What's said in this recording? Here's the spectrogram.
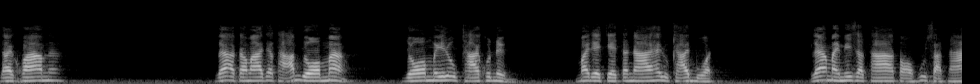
ได้ความนะ แล้วอาตมาจะถามโยมมั่ง โยมมีลูกชายคนหนึ่ง ไม่ได้เจตนาให้ลูกชายบวชแล้วไม่มีศรัทธาต่อผู้ศาสนา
